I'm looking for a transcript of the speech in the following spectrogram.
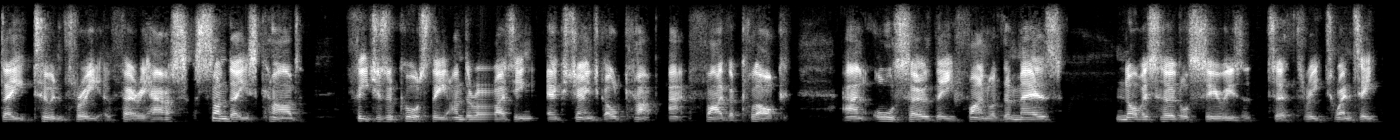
day two and three of Fairyhouse. Sunday's card features, of course, the underwriting Exchange Gold Cup at five o'clock, and also the final of the Mares' Novice Hurdle Series at uh, three twenty.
